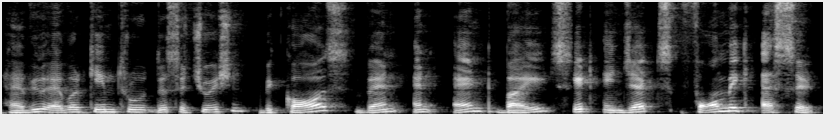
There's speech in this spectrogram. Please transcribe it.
Have you ever came through this situation? Because when an ant bites, it injects formic acid.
